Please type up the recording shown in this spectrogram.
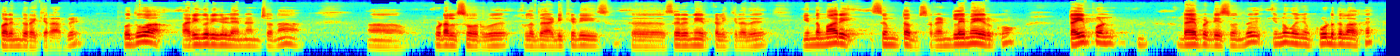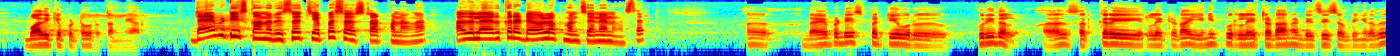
பரிந்துரைக்கிறார்கள். பொதுவாக அறிகுறிகள் என்னன்னு சொன்னால் உடல் சோர்வு அல்லது அடிக்கடி சிறுநீர் கழிக்கிறது. இந்த மாதிரி சிம்டம்ஸ் ரெண்டுலேயுமே இருக்கும். டைப் ஒன் டயபெட்டிஸ் வந்து இன்னும் கொஞ்சம் கூடுதலாக பாதிக்கப்பட்ட ஒரு தன்மையாக இருக்கும். டயபெட்டிஸ்க்கான ரிசர்ச் எப்போ சார் ஸ்டார்ட் பண்ணாங்க? அதில் இருக்கிற டெவலப்மெண்ட்ஸ் என்னென்னங்க சார் டயபெட்டிஸ் பற்றிய ஒரு புரிதல் அதாவது சர்க்கரை ரிலேட்டடாக இனிப்பு ரிலேட்டடான டிசீஸ் அப்படிங்கிறது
